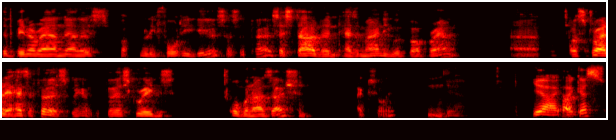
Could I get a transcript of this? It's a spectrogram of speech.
they've been around now, there's nearly 40 years, I suppose. They started in Tasmania with Bob Brown. Uh, so Australia has a first. We have the first Greens organisation, actually. Hmm. Yeah. Yeah, I, I, guess.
